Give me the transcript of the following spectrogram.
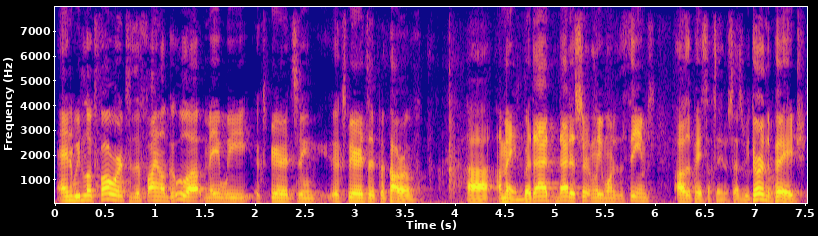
and we look forward to the final Geula. May we experiencing, experience it of uh, Amen. But that, that is certainly one of the themes of the Pesach Seder. So as we turn the page,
